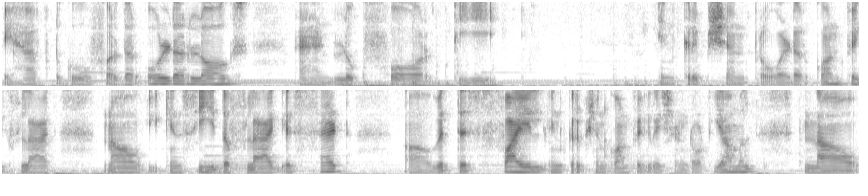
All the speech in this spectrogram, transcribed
we have to go further older logs and look for the encryption provider config flag. Now you can see the flag is set uh, with this file encryption configuration.yaml now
